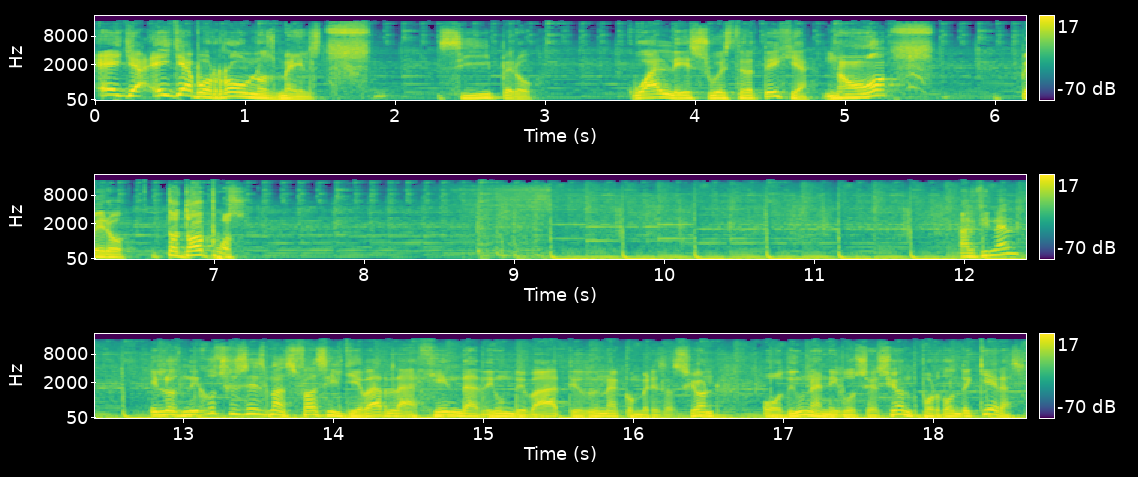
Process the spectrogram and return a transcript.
Ella, ella borró unos mails. Sí, pero, ¿cuál es su estrategia? No, pero, totopos. Al final, en los negocios es más fácil llevar la agenda de un debate o de una conversación o de una negociación por donde quieras.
